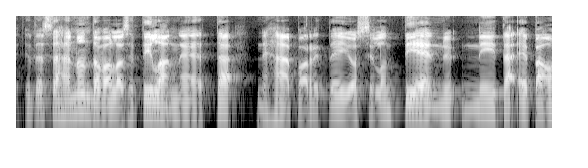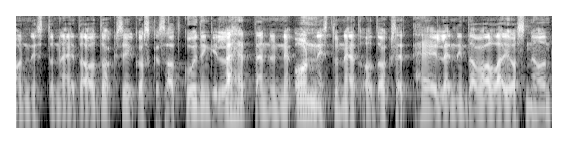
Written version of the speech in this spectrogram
Ja tässähän on tavallaan se tilanne, että ne hääparit ei ole silloin tiennyt niitä epäonnistuneita otoksia, koska sä oot kuitenkin lähettänyt ne onnistuneet otokset heille, niin tavallaan jos ne on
